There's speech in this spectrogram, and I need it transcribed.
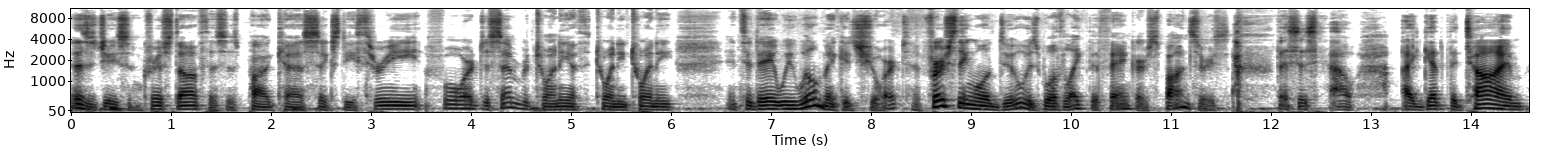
This is Jason Christoff. This is podcast 63 for December 20th, 2020. And today we will make it short. First thing we'll do is we'll like to thank our sponsors. this is how I get the time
